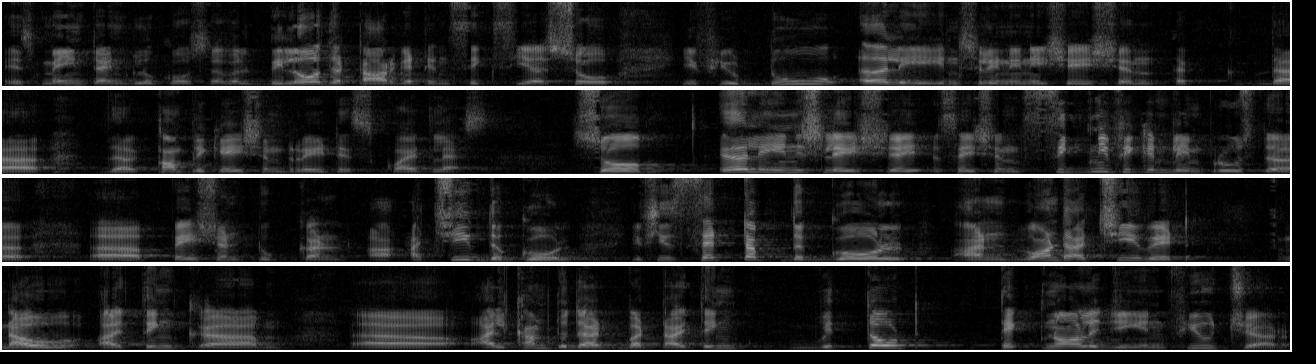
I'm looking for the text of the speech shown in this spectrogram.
is maintained glucose level below the target in six years. So if you do early insulin initiation, the, the, the complication rate is quite less. So early initialization significantly improves the uh, patient to uh, achieve the goal. If you set up the goal and want to achieve it, now I think um, uh, I'll come to that, but I think without technology in future,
